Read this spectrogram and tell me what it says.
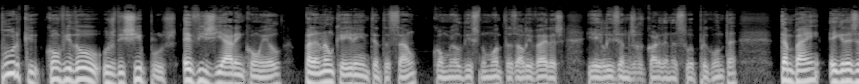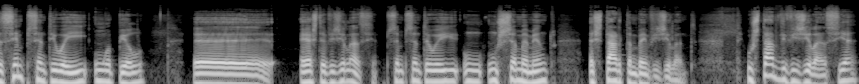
porque convidou os discípulos a vigiarem com ele para não caírem em tentação, como ele disse no Monte das Oliveiras e a Elisa nos recorda na sua pergunta, também a Igreja sempre sentiu aí um apelo uh, a esta vigilância. Sempre sentiu aí um, um chamamento a estar também vigilante. O estado de vigilância,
